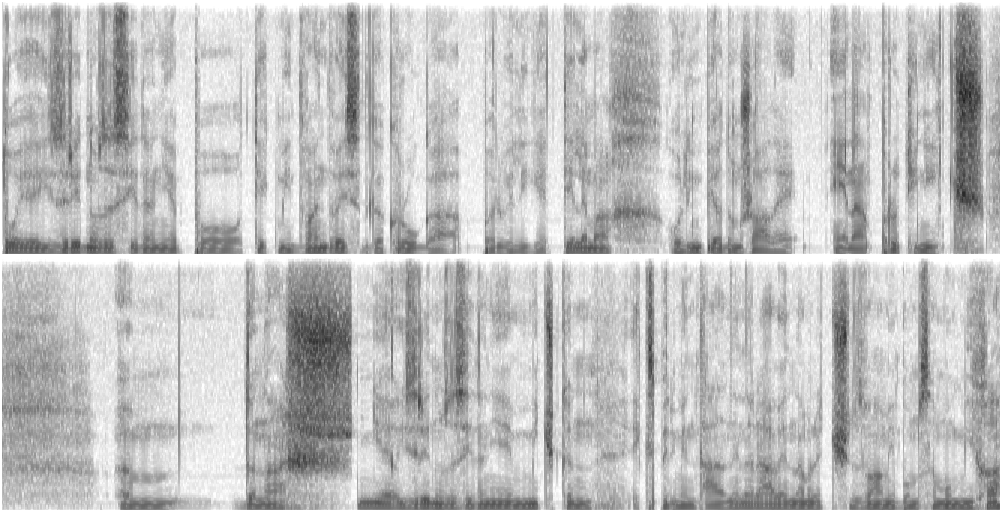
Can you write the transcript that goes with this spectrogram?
To je izredno zasedanje po tekmi 22. kroga prve lige Telemach, Olimpija Domžale 1 proti nič. Um, današnje izredno zasedanje je mičken eksperimentalne narave, namreč z vami bom samo Miha,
